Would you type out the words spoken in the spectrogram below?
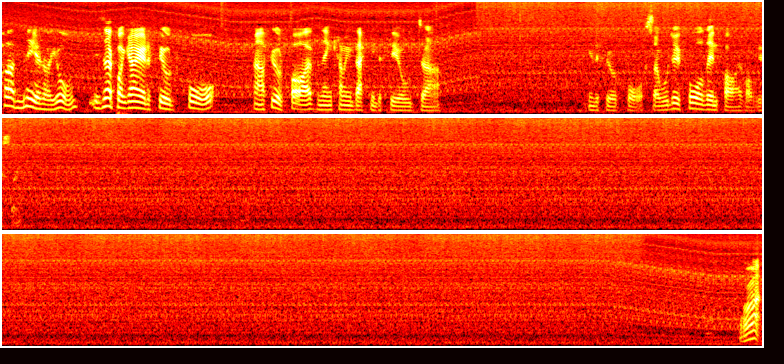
Pardon me as I yawn. There's no point going to field 4, uh, field 5 and then coming back into field uh, into field 4. So we'll do 4 then 5 obviously. Alright,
